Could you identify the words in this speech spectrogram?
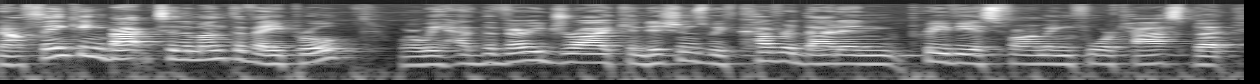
Now thinking back to the month of April, where we had the very dry conditions, we've covered that in previous farming forecasts, but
